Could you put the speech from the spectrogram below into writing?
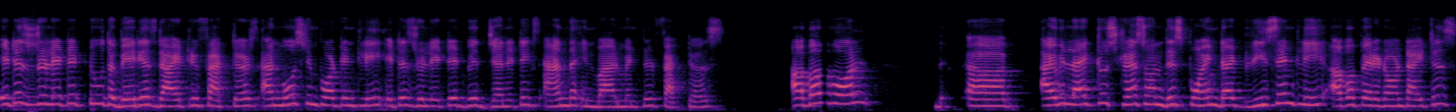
It is related to the various dietary factors and most importantly, it is related with genetics and the environmental factors. Above all, uh, I will like to stress on this point that recently our periodontitis,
